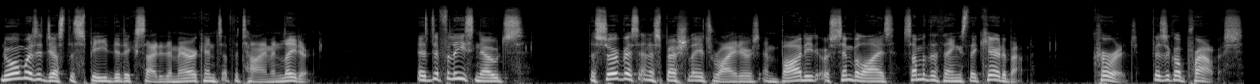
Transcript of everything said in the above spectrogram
nor was it just the speed that excited Americans of the time and later. As DeFelice notes, the service and especially its riders embodied or symbolized some of the things they cared about courage, physical prowess,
